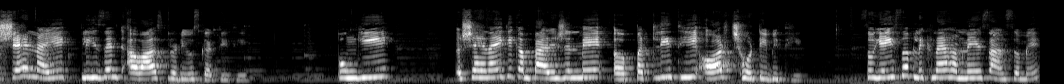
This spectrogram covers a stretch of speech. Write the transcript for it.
शहनाई एक प्लीजेंट आवाज़ प्रोड्यूस करती थी। पुंगी शहनाई के कंपैरिजन में पतली थी और छोटी भी थी। सो so, यही सब लिखना है हमने इस आंसर में।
